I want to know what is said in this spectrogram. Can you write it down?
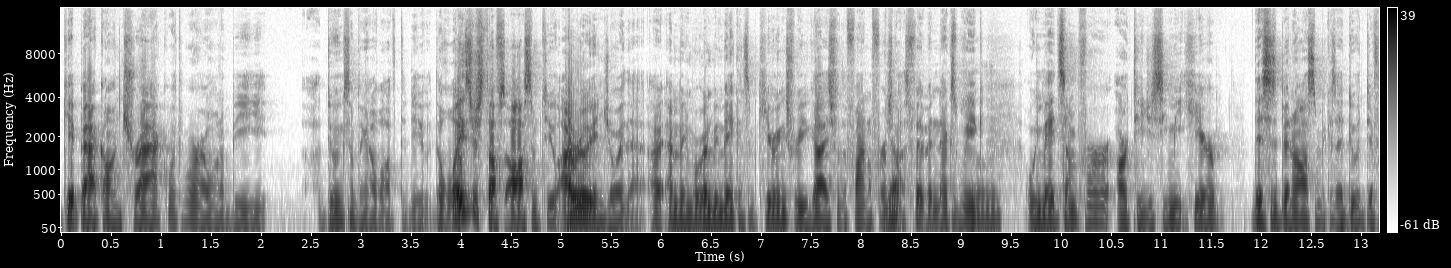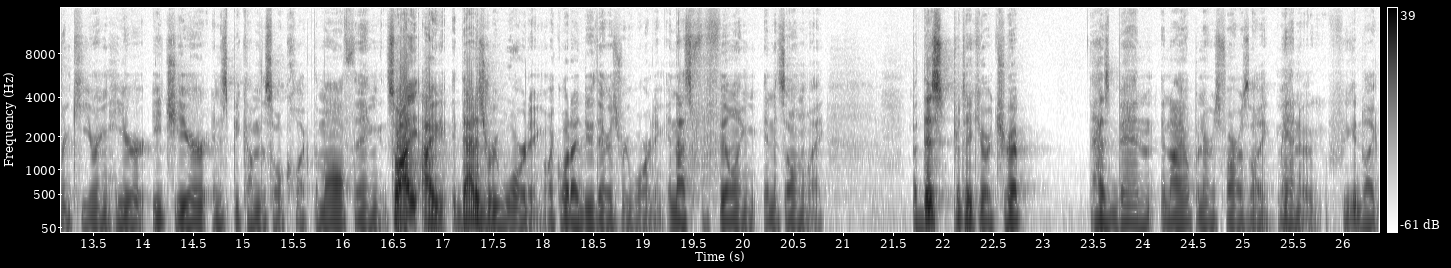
get back on track with where I want to be uh, doing something I love to do. The laser stuff's awesome too. I really enjoy that. I, I mean, we're going to be making some keyrings for you guys for the final first Yep. class fitment next week. We made some for our TGC meet here. This has been awesome because I do a different keyring here each year, and it's become this whole collect them all thing. So I, I that is rewarding. Like what I do there is rewarding, and that's fulfilling in its own way. But this particular trip has been an eye opener as far as like, man, if we could like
